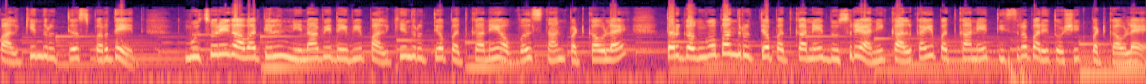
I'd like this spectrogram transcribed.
पालखी नृत्य स्पर्धेत मुचुरी गावातील निनावी देवी पालखी नृत्य पथकाने अव्वल स्थान पटकावलंय. तर गंगोबा नृत्य पथकाने दुसरे आणि कालकाई पथकाने तिसरं पारितोषिक पटकावलंय.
